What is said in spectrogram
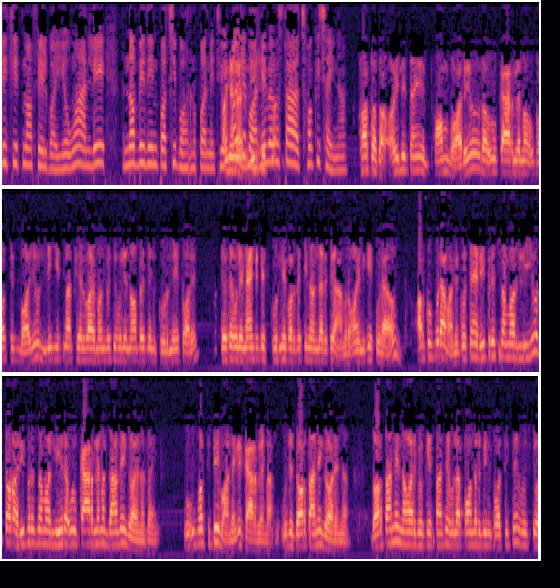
लिखितमा फेल भइयो। उहाँहरूले नब्बे दिनपछि भर्नुपर्ने थियो। अहिले भर्ने व्यवस्था छ कि छैन? छ अहिले चाहिँ फर्म भर्यो र ऊ कार्यालयमा उपस्थित भयो। लिखितमा फेल भयो भनेपछि उसले नब्बे दिन कुर्नै पर्यो त्यो चाहिँ उसले नाइन्टी डेज कुर्नै पर्छ किन भन्दाखेरि त्यो हाम्रो ऐनकै कुरा हो? अर्को कुरा भनेको चाहिँ रिफ्रेस नम्बर लियो तर रिफ्रेस नम्बर लिएर ऊ कार्यालयमा जाँदै गएन चाहिँ। ऊ उपस्थितै भनेकै कार्यालयमा। उसले दर्ता नै गरेन। दर्ता नै नगरेको केसमा चाहिँ उसलाई पन्ध्र दिनपछि चाहिँ उसको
